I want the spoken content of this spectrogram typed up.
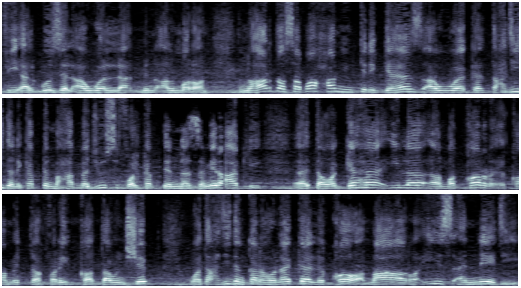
في الجزء الأول من المران. النهارده صباحا يمكن الجهاز أو تحديدا الكابتن محمد يوسف والكابتن سمير عدلي توجها إلى مقر إقامة فريق تاون شيب وتحديدا كان هناك لقاء مع رئيس النادي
